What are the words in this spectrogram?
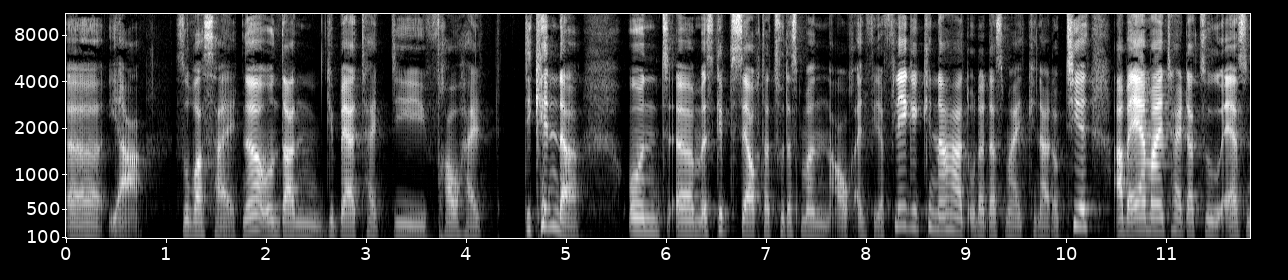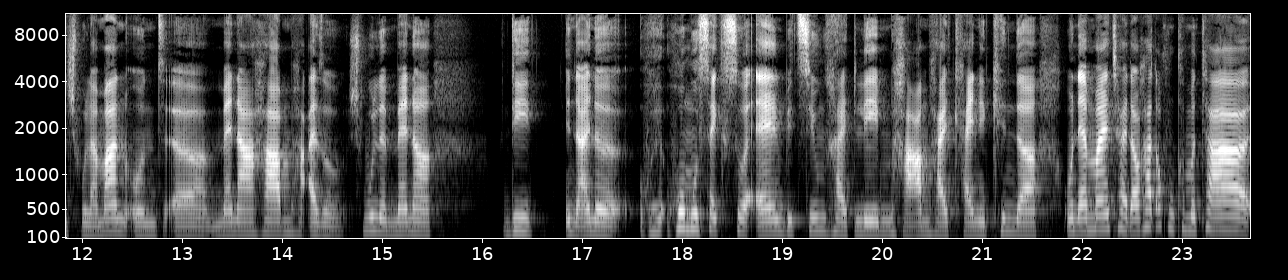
Äh, ja, sowas halt, ne? Und dann gebärt halt die Frau halt die Kinder. Und ähm, es gibt es ja auch dazu, dass man auch entweder Pflegekinder hat oder dass man halt Kinder adoptiert. Aber er meint halt dazu, er ist ein schwuler Mann und äh, Männer haben, also schwule Männer, die in einer homosexuellen Beziehung halt leben, haben halt keine Kinder. Und er meint halt auch, hat auch einen Kommentar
